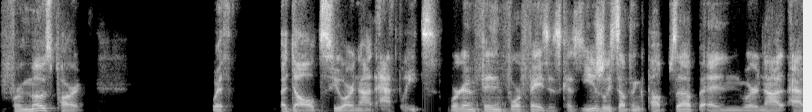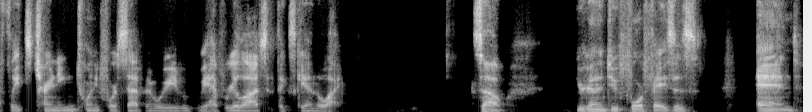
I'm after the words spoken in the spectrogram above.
for the most part, with adults who are not athletes, we're going to fit in four phases because usually something pops up and we're not athletes training 24 7. We, we have real lives and things get in the way. So you're going to do four phases and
